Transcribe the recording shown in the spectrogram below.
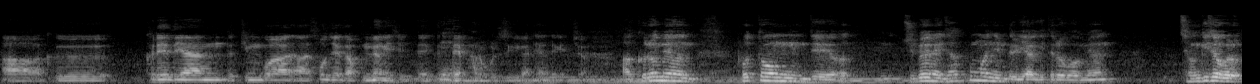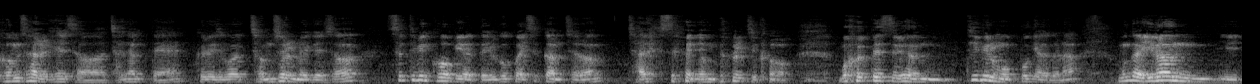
어, 그 글에 대한 느낌과 아, 소재가 분명해질 때 그때 네. 바로 글쓰기가 돼야 되겠죠. 아 그러면 보통 이제 어- 주변에 이제 학부모님들 이야기 들어보면 정기적으로 검사를 해서 저녁 때 그리고 점수를 매겨서 스티븐 코비였던 일곱과의 습관처럼 잘했으면 용돈을 주고 못했으면 TV를 못 보게 하거나 뭔가 이런 이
